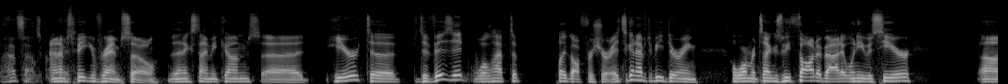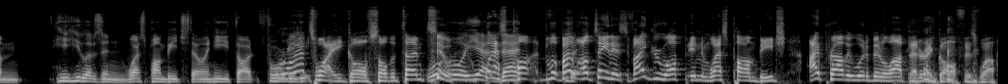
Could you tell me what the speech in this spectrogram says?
That sounds great. And I'm speaking for him. So the next time he comes uh, here to to visit, we'll have to play golf for sure. It's gonna have to be during a warmer time because we thought about it when he was here. Um, he he lives in West Palm Beach though, and he thought 40. Well, that's why he golfs all the time too. Well, well, yeah, West that- Palm, but, but I'll tell you this: if I grew up in West Palm Beach, I probably would have been a lot better at golf as well.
